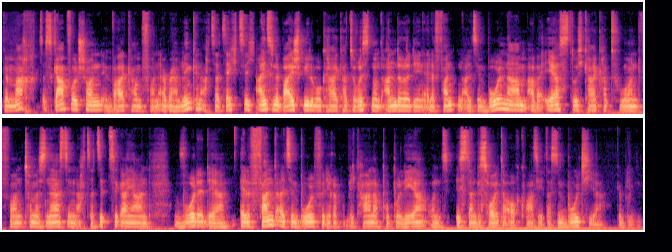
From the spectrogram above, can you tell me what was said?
gemacht. Es gab wohl schon im Wahlkampf von Abraham Lincoln 1860 einzelne Beispiele, wo Karikaturisten und andere den Elefanten als Symbol nahmen, aber erst durch Karikaturen von Thomas Nast in den 1870er Jahren wurde der Elefant als Symbol für die Republikaner populär und ist dann bis heute auch quasi das Symboltier geblieben.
